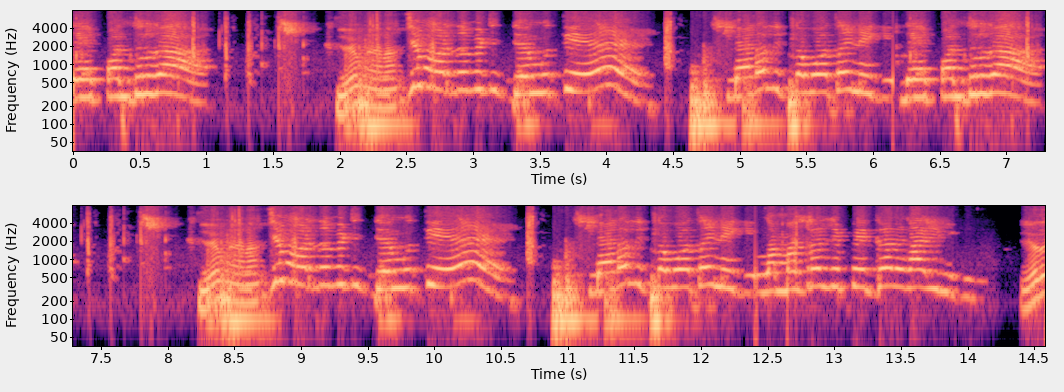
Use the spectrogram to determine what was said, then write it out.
లే పంతులుగా ఏం మడత పెట్టి దెంగితే మెడలు ఇట్లా పోతాయి నీకు. లే పంతులుగా ఏం ఇచ్చి మడత పెట్టి దెంగితే మెడలు ఇట్లా పోతాయి నీకు. ఇంకా మంత్రాలు చెప్పే కాదు కాదు నీకు. ఏదో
